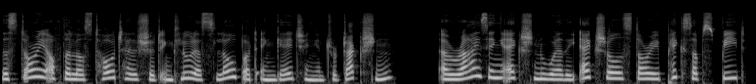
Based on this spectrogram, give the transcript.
the story of The Lost Hotel should include a slow but engaging introduction, a rising action where the actual story picks up speed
